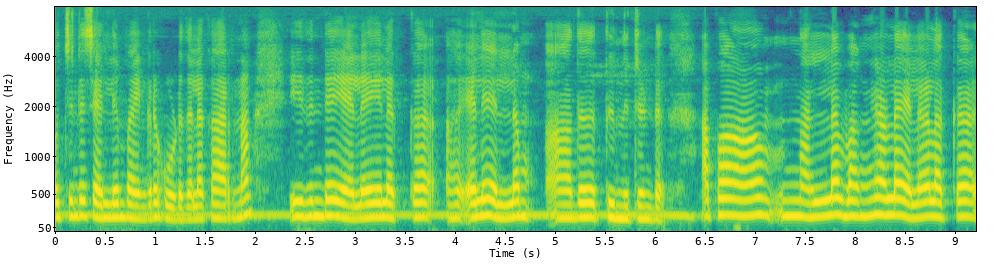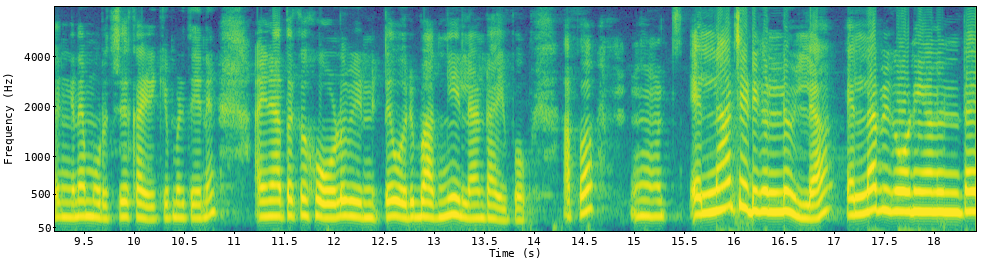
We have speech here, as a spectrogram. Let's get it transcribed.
ഒച്ചിന്റെ ശല്യം ഭയങ്കര കൂടുതലാണ് കാരണം ഇതിന്റെ ഇലയിലൊക്കെ ഇലയെല്ലാം അത് തിന്നിട്ടുണ്ട്. അപ്പോൾ ആ നല്ല ഭംഗിയുള്ള ഇലകളൊക്കെ ഇങ്ങനെ മുറിച്ച് കഴിക്കുമ്പോഴത്തേന് അതിനകത്തൊക്കെ ഹോൾ വീണിട്ട് ഒരു ഭംഗിയില്ലാണ്ടായി പോകും അപ്പോൾ എല്ലാ ചെടികളിലും ഇല്ല. എല്ലാ ബിഗോണികളുടെ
